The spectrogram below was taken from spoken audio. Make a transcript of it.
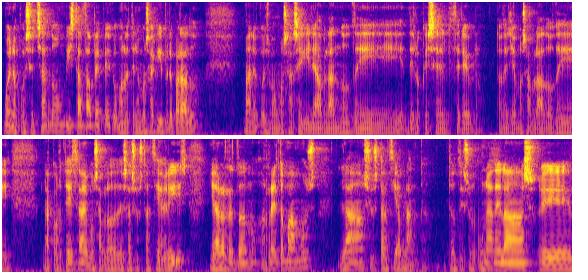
Bueno, pues echando un vistazo a Pepe, como lo tenemos aquí preparado, Vale, pues vamos a seguir hablando de, lo que es el cerebro. Entonces ya hemos hablado de la corteza, hemos hablado de esa sustancia gris y ahora retomamos la sustancia blanca. Entonces, una de las, eh,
